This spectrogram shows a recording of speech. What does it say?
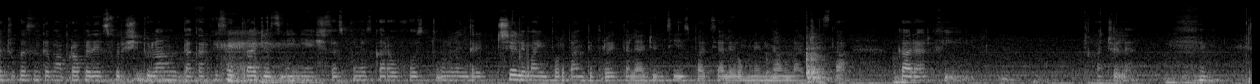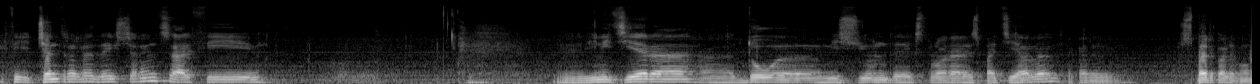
pentru că suntem aproape de sfârșitul anului, dacă ar fi să trageți linie și să spuneți care au fost unele dintre cele mai importante proiecte ale Agenției Spațiale Române din anul acesta, care ar fi acelea? Ar fi centrele de excelență, ar fi inițierea a două misiuni de explorare spațială pe care Sper că le vom,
